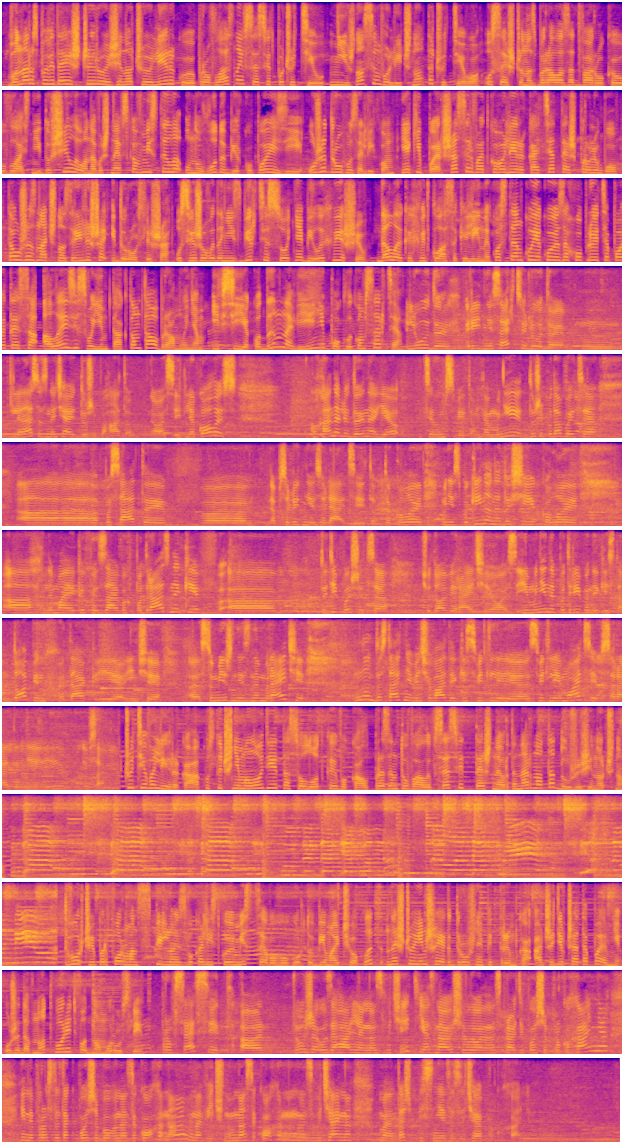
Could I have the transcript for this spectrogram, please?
Вона розповідає щирою жіночою лірикою про власний всесвіт почуттів, ніжно, символічно та чуттєво. Усе, що назбирала за два роки у власній душі, Леона Вишневська вмістила у нову добірку поезії, уже другу за ліком. Як і перша серветкова лірика, ця теж про любов, та уже значно зріліша і доросліша. У свіжовиданій збірці сотня білих віршів, далеких від класики Ліни Костенко, якою захоплюється поетеса, але зі своїм тактом та обрамленням. І всі як один навіяні покликом серця. Люди, рідні серцю люди для нас означають дуже багато. Ось і для когось кохана людина є цілим світом. Мені дуже подобається писати в е, абсолютній ізоляції. Тобто, коли мені спокійно на душі, коли немає якихось зайвих подразників, тоді пишуться чудові речі. Ось і мені не потрібен якийсь там допінг, так і інші е, суміжні з ним речі. Ну достатньо відчувати якісь світлі світлі емоції всередині, і, і все. Чуттєва лірика, акустичні мелодії та солодкий вокал презентували всесвіт теж неординарно та дуже жіночно. Творчий перформанс спільно із вокалісткою місцевого гурту Be My Chocolate – не що інше, як дружня підтримка, адже дівчата певні уже давно творять в одному руслі. про всесвіт а, дуже узагальнено звучить. Я знаю, що Леона насправді пише про кохання і не просто так пише, бо вона закохана, вона вічно вона закохана. Ну, звичайно, в мене теж пісні зазвичай про кохання.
